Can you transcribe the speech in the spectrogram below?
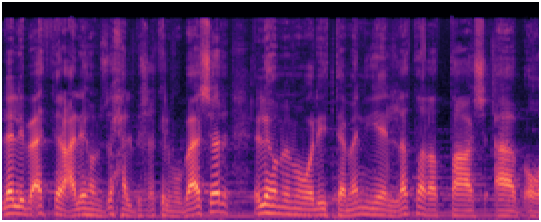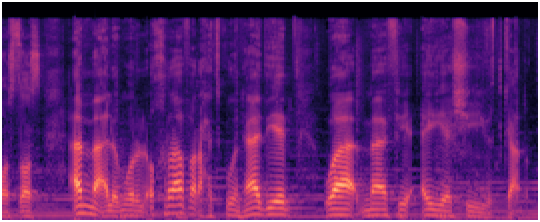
للي بأثر عليهم زحل بشكل مباشر اللي هم من مواليد 8 ل 13 اب أغسطس. أما الأمور الأخرى فرح تكون هادية وما في أي شيء يذكر.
